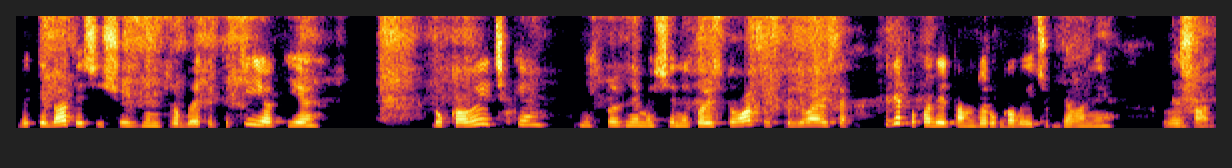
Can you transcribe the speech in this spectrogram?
викидати чи щось з ним зробити. Такі от є рукавички, ніхто з ними ще не користувався. Сподіваюся, піде поклади там до рукавичок, де вони лежать.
